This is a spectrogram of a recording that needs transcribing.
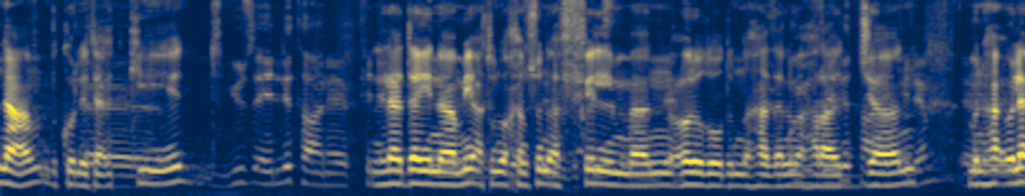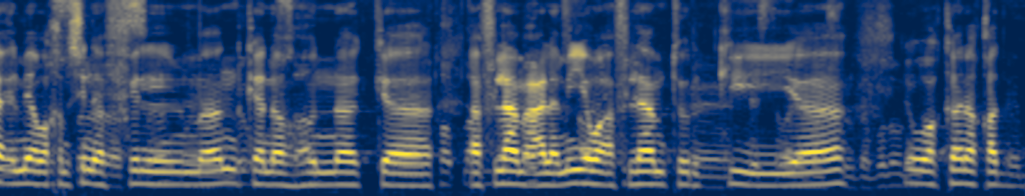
نعم بكل تأكيد لدينا 150 فيلما عرضوا ضمن هذا المهرجان. من هؤلاء ال 150 فيلما كان هناك أفلام عالمية وأفلام تركية. وكان قد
